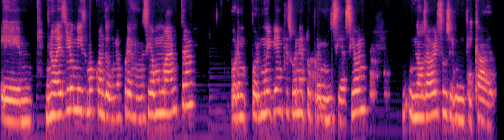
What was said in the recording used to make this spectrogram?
eh, no es lo mismo cuando uno pronuncia un mantra por, muy bien que suene tu pronunciación, no saber su significado.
